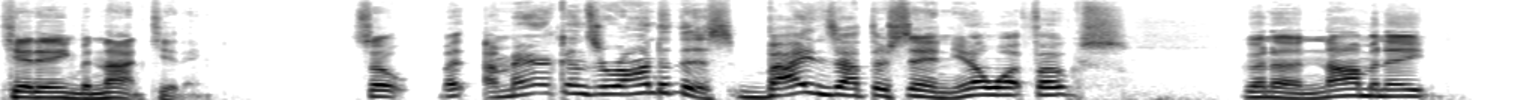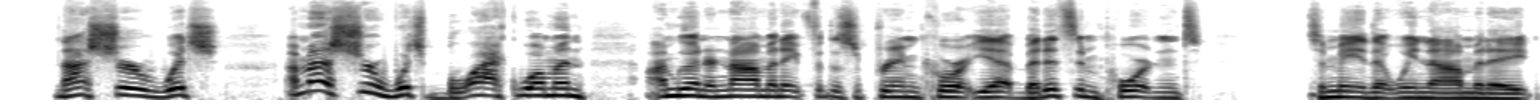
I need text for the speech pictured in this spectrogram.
Kidding, but not kidding. So, but Americans are onto this. Biden's out there saying, you know what, folks? gonna nominate. Not sure which. I'm not sure which black woman I'm going to nominate for the Supreme Court yet, but it's important to me that we nominate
